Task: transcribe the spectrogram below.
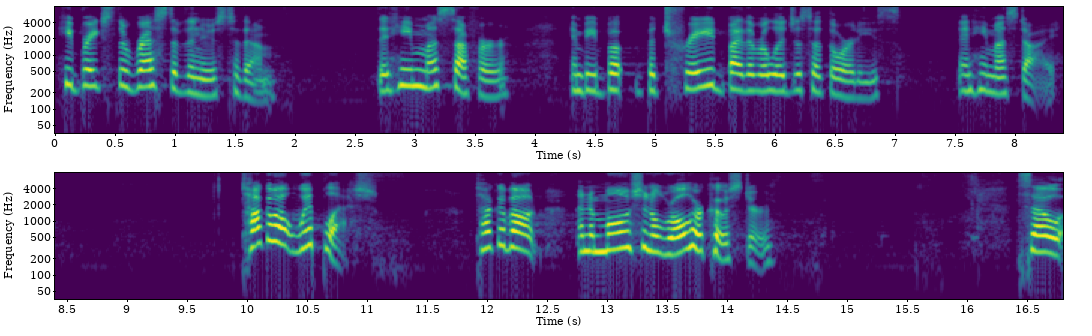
He breaks the rest of the news to them that he must suffer and be betrayed by the religious authorities, and he must die. Talk about whiplash. Talk about an emotional roller coaster. So,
